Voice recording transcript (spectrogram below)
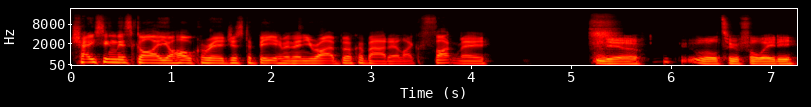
chasing this guy your whole career just to beat him, and then you write a book about it. Like fuck me. Yeah, a little too fillady.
